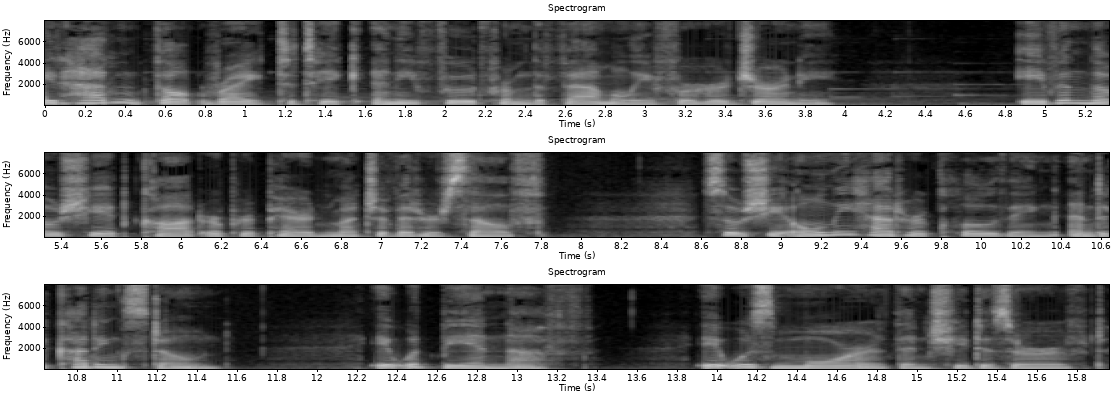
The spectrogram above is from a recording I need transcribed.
it hadn't felt right to take any food from the family for her journey, even though she had caught or prepared much of it herself. So she only had her clothing and a cutting stone. It would be enough. It was more than she deserved.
